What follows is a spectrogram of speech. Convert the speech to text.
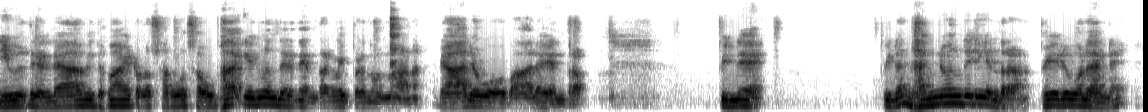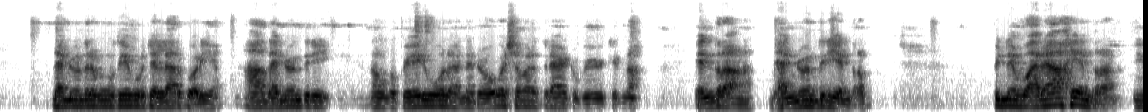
ജീവിതത്തിൽ എല്ലാവിധമായിട്ടുള്ള സർവ സൗഭാഗ്യങ്ങളും തരുന്ന യന്ത്രങ്ങളിൽ പെടുന്ന ഒന്നാണ് രാജഗോപാല യന്ത്രം പിന്നെ പിന്നെ ധന്വന്തരി യന്ത്രമാണ്. പേര് പോലെ തന്നെ ധന്വന്തരി മൂർത്തിയെ കുറിച്ച് എല്ലാവർക്കും അറിയാം. ആ ധന്വന്തരി നമുക്ക് പേര് പോലെ തന്നെ രോഗശമനത്തിനായിട്ട് ഉപയോഗിക്കുന്ന യന്ത്രമാണ്. ധന്വന്തിരി യന്ത്രം. പിന്നെ വരാഹയന്ത്രമാണ് ഈ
